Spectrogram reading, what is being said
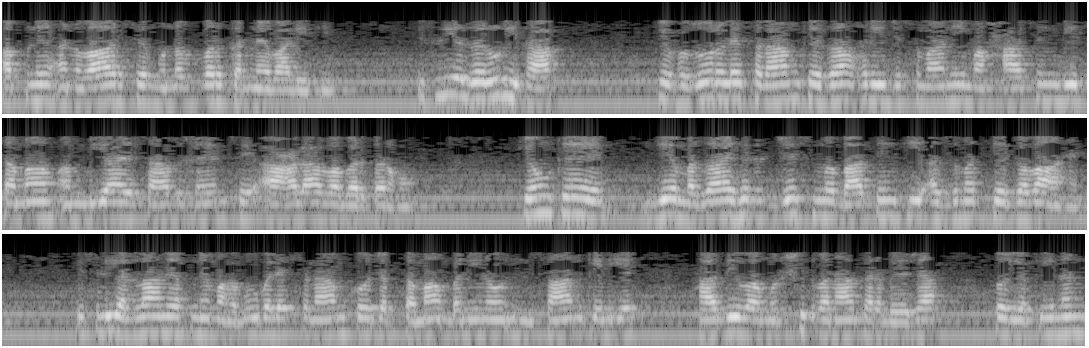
اپنے انوار سے منور کرنے والی تھی۔ اس لیے ضروری تھا کہ حضور علیہ السلام کے ظاہری جسمانی محاسن بھی تمام انبیاء سابقین سے اعلیٰ و برتر ہوں، کیونکہ یہ مظاہر جسم باطن کی عظمت کے گواہ ہیں۔ اس لیے اللہ نے اپنے محبوب علیہ السلام کو جب تمام بنین و انسان کے لیے ہادی و مرشد بنا کر بھیجا، تو یقیناً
